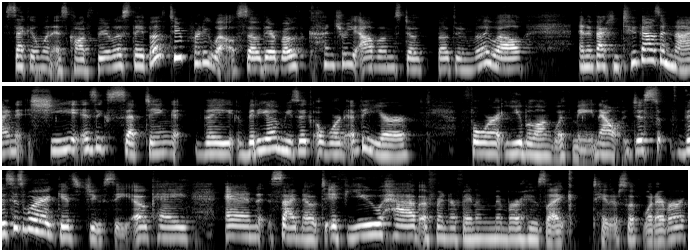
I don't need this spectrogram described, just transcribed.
Second one is called Fearless. They both do pretty well. So they're both country albums, both doing really well. And in fact, in 2009, she is accepting the Video Music Award of the Year for You Belong With Me. Now, just this is where it gets juicy, okay? And side note, if you have a friend or family member who's like Taylor Swift, whatever,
